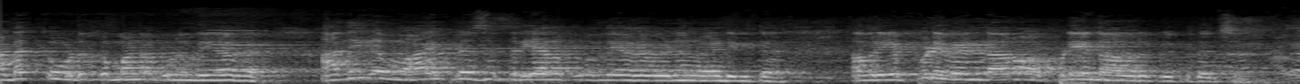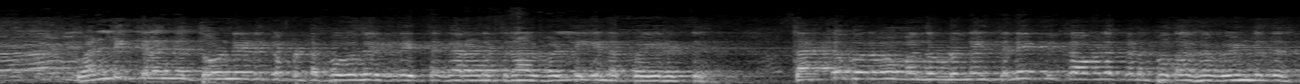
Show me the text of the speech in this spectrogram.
அடக்க ஒடுக்கமான குழந்தையாக அதிகம் வாய் பேச தெரியாத குழந்தையாக வேணும்னு வேண்டிக்கிட்டேன் அவர் எப்படி வேண்டாரோ அப்படியே நான் அவருக்கு கிடைச்சேன் வள்ளிக்கிழங்கு தோண்டி எடுக்கப்பட்ட பகுதியில் கிடைத்த காரணத்தினால் வள்ளி என பெயரிட்டு தக்க பருவம் வந்தவுடனே திணைக்கு காவலுக்கு அனுப்பதாக வேண்டுதல்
